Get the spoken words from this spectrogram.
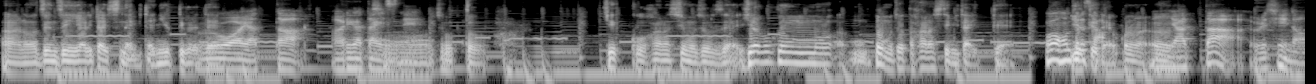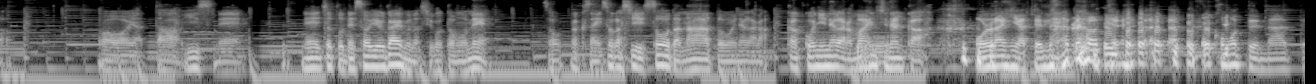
あの全然やりたいっすねみたいに言ってくれてうわ、やった。ありがたいですねちょっと結構話も上手で平子くんのともちょっと話してみたいって言ってたよこの前、うん、やった。嬉しいな。ああ、やった。いいっすね。ねちょっとね、そういう外部の仕事もね、そう、ガクさん忙しいそうだなと思いながら、学校にいながら毎日なんか、オンラインやってんなと思って、こもってんなって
